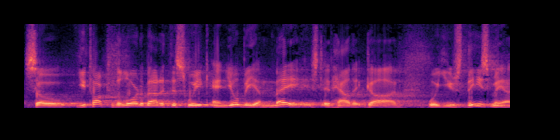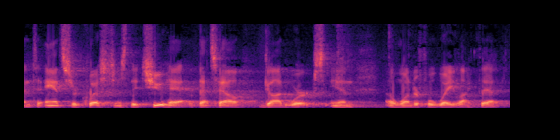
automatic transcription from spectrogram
So you talk to the Lord about it this week, and you'll be amazed at how that God will use these men to answer questions that you have. That's how God works in a wonderful way like that.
